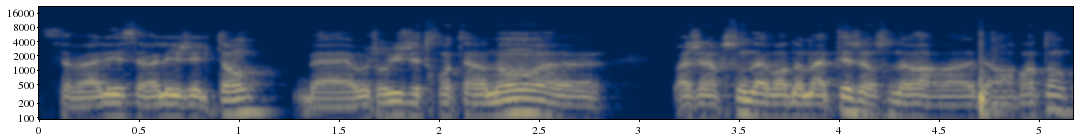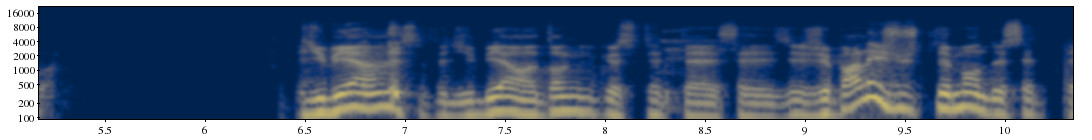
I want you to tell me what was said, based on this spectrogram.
ça va aller, ça va aller, j'ai le temps. Bah, Aujourd'hui, j'ai 31 ans. Bah, j'ai l'impression d'avoir dans ma tête, j'ai l'impression d'avoir 20 ans. Quoi fait du bien, hein. ça fait du bien en tant que cette. J'ai parlé justement de cette,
